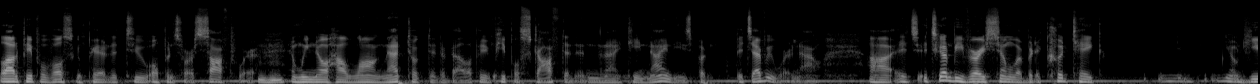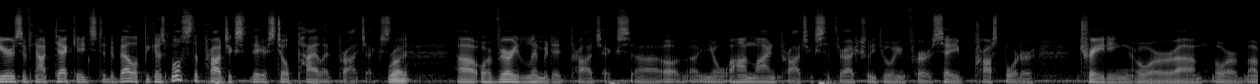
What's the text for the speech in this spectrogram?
A lot of people have also compared it to open source software, and we know how long that took to develop. I mean, people scoffed at it in the 1990s, but it's everywhere now. Uh, it's it's going to be very similar, but it could take you know years, if not decades, to develop because most of the projects today are still pilot projects Right. uh, or very limited projects, uh, uh, you know, online projects that they're actually doing for, say, cross-border trading or um, or uh,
